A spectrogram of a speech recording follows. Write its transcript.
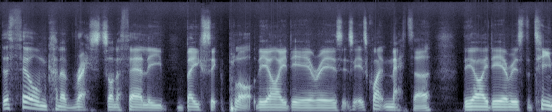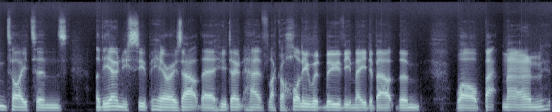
the film kind of rests on a fairly basic plot. The idea is it's, it's quite meta. The idea is the Teen Titans are the only superheroes out there who don't have like a Hollywood movie made about them while Batman,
